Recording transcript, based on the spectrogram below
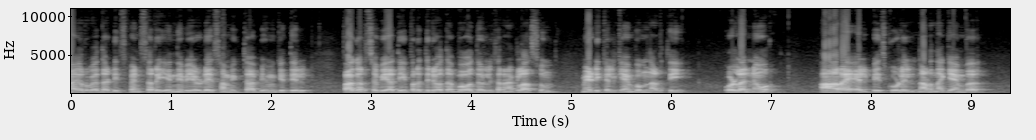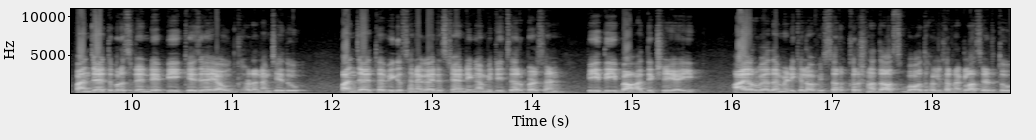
ആയുർവേദ ഡിസ്പെൻസറി എന്നിവയുടെ സംയുക്താഭിമുഖ്യത്തിൽ പകർച്ചവ്യാധി പ്രതിരോധ ബോധവൽക്കരണ ക്ലാസും മെഡിക്കൽ ക്യാമ്പും നടത്തി. ഉള്ളന്നൂർ ആർ എൽ പി സ്കൂളിൽ നടന്ന camp panchayat president P K Jaya ഉദ്ഘാടനം ചെയ്തു. പഞ്ചായത്ത് വികസനകാര്യ standing committee chairperson P Deepa അധ്യക്ഷയായി. ആയുർവേദ മെഡിക്കൽ ഓഫീസർ കൃഷ്ണദാസ് ബോധവൽക്കരണ ക്ലാസ് എടുത്തു.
